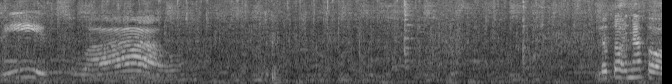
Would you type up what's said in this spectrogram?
ribs. Wow! Luto na to.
